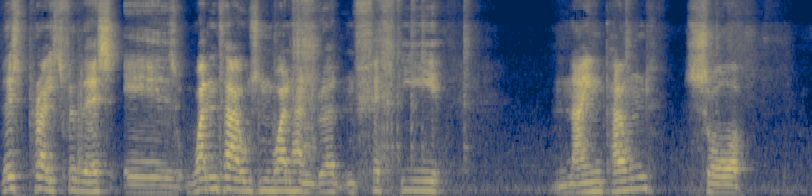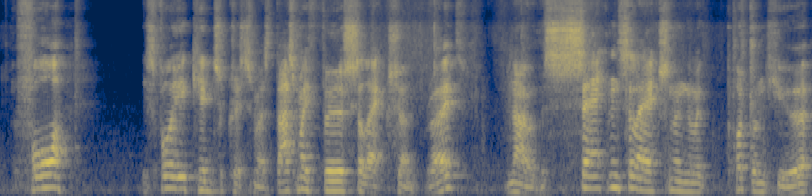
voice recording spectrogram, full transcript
this price for this is £1,159 so for it's for your kids for Christmas. That's my first selection, right? Now the second selection I'm going to put on here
